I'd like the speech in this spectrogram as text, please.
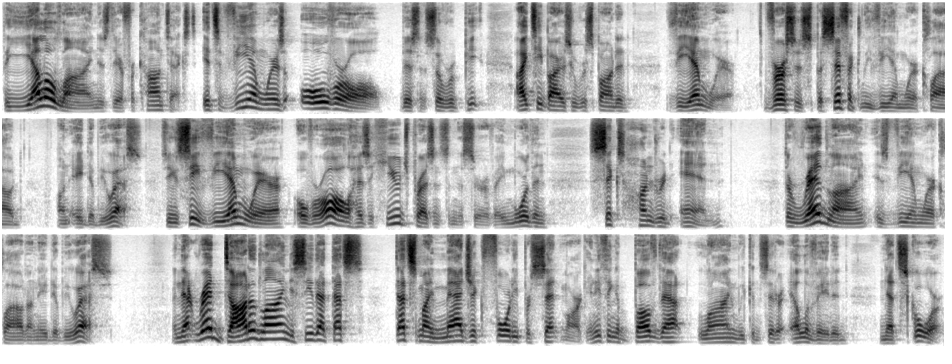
The yellow line is there for context. It's VMware's overall business. So repeat, IT buyers who responded VMware versus specifically VMware Cloud on AWS. So you can see VMware overall has a huge presence in the survey, more than 600N. The red line is VMware Cloud on AWS. And that red dotted line, you see that? That's, that's my magic 40% mark. Anything above that line we consider elevated net score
